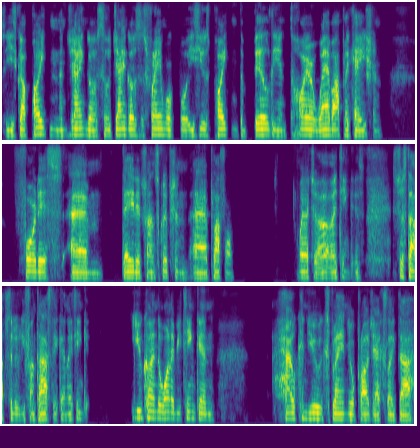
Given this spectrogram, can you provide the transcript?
So he's got Python and Django. So Django's his framework, but he's used Python to build the entire web application for this um, data transcription uh, platform, which I, I think is it's just absolutely fantastic. And I think you kind of want to be thinking, how can you explain your projects like that?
